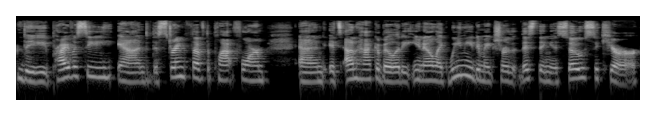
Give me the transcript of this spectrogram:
the privacy and the strength of the platform and its unhackability you know like we need to make sure that this thing is so secure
